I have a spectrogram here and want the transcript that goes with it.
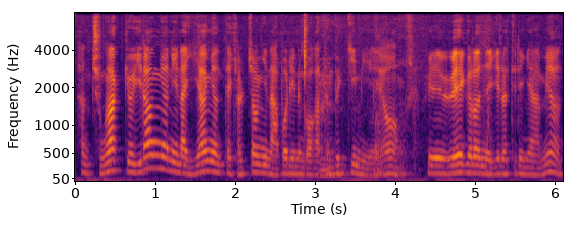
한 중학교 1학년이나 2학년 때 결정이 나버리는 것 같은 음. 느낌이에요. 그왜 그런 얘기를 드리냐면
